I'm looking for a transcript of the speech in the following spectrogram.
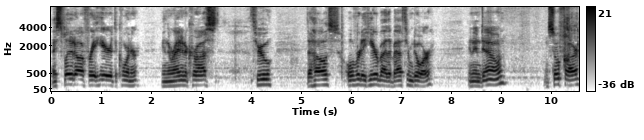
I split it off right here at the corner and then ran it across through the house over to here by the bathroom door and then down and so far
